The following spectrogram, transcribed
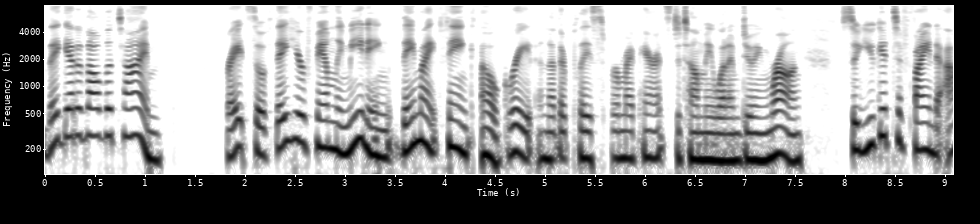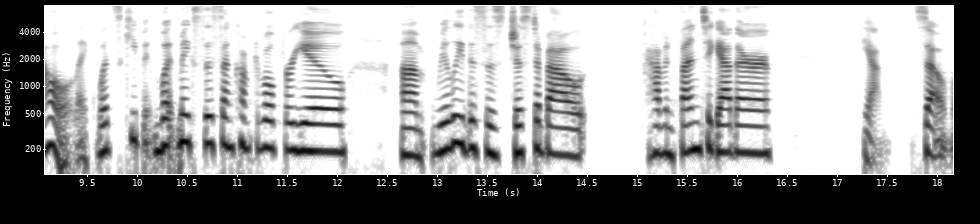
They get it all the time. Right. So if they hear family meeting, they might think, oh, great, another place for my parents to tell me what I'm doing wrong. So you get to find out like what's keeping, what makes this uncomfortable for you. Um, really, this is just about having fun together. Yeah. So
